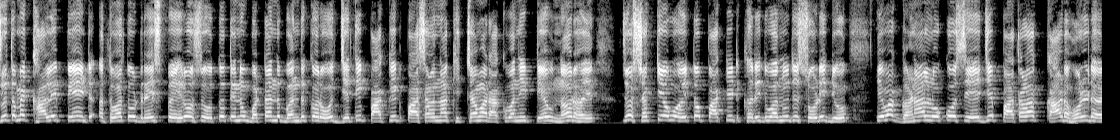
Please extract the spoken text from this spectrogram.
જો તમે ખાલી પેન્ટ અથવા તો ડ્રેસ પહેરો છો, તો તેનું બટન બંધ કરો, જેથી પાકીટ પાછળના ખિસ્સામાં રાખવાની ટેવ ન રહે. જો શક્ય હોય તો પાકીટ ખરીદવાનું જ છોડી દો. એવા ઘણા લોકો છે જે પાતળા કાર્ડ હોલ્ડર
